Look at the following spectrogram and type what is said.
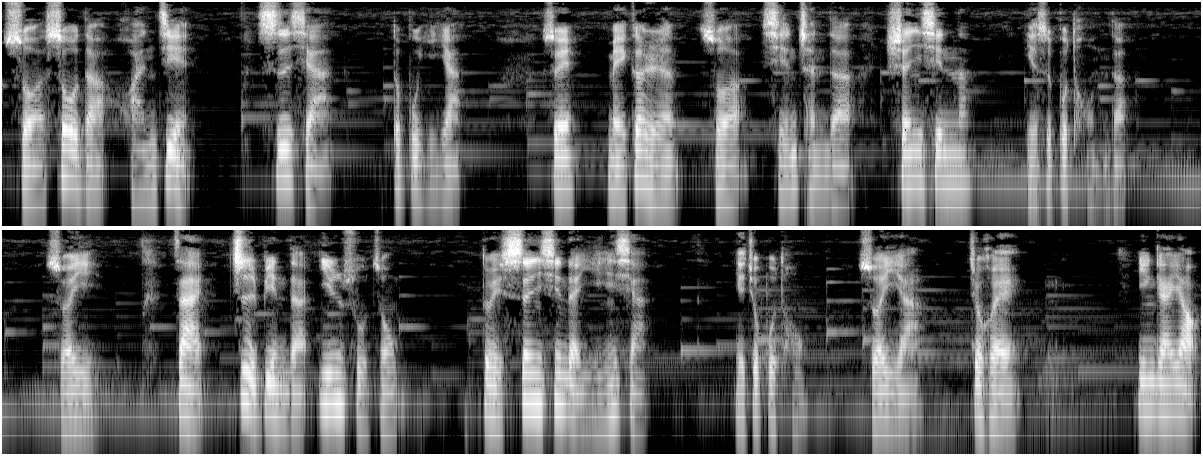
所受的环境、思想都不一样，所以每个人所形成的身心呢也是不同的。所以，在治病的因素中，对身心的影响也就不同，所以啊，就会应该要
